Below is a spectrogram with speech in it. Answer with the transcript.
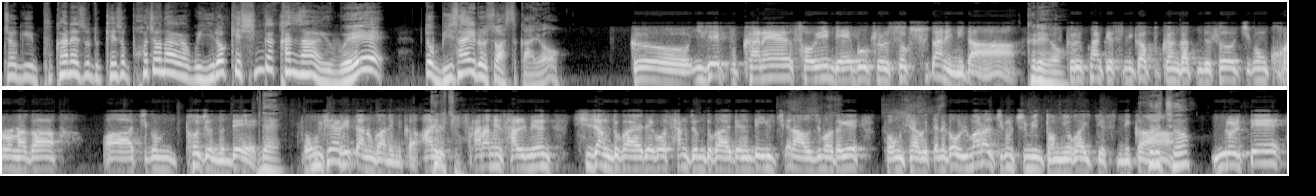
저기 북한에서도 계속 퍼져나가고 이렇게 심각한 상황이 왜 또 미사일을 쏘았을까요? 그 이게 북한의 소위 내부 결속 수단입니다. 그래요. 그렇지 않겠습니까? 북한 같은 데서 지금 코로나가 아, 지금 터졌는데 네. 봉쇄하겠다는 거 아닙니까? 아니 그렇죠. 사람이 살면 시장도 가야 되고 상점도 가야 되는데 일체 나오지 못하게 봉쇄하겠다는 거 얼마나 지금 주민 동료가 있겠습니까? 그렇죠. 이럴 때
